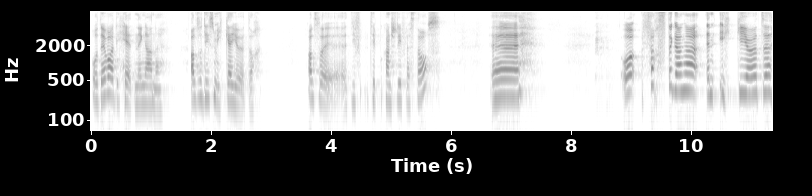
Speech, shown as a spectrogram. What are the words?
Og det var de hedningene, altså de som ikke er jøder. Altså, de tipper kanskje de fleste av oss. Eh, og Første gang en ikke-jøde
